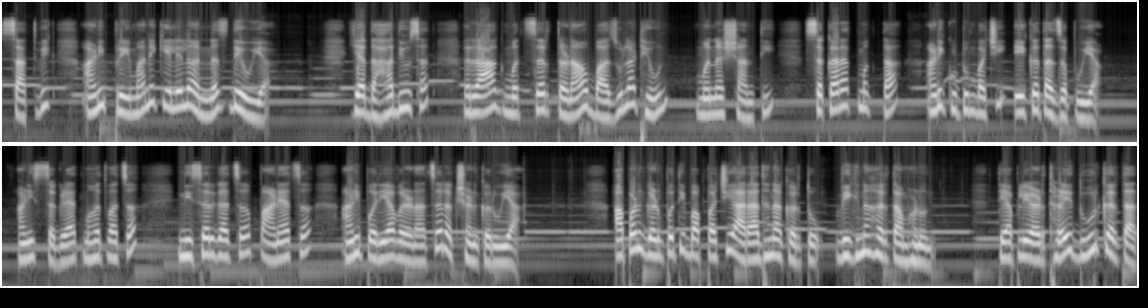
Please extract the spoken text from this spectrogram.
सात्विक आणि प्रेमाने केलेलं अन्नच देऊया. या दहा दिवसात राग मत्सर तणाव बाजूला ठेवून मनशांती सकारात्मकता आणि कुटुंबाची एकता जपूया. आणि सगळ्यात महत्त्वाचं निसर्गाचं पाण्याचं आणि पर्यावरणाचं रक्षण करूया. आपण गणपती बाप्पाची आराधना करतो विघ्नहर्ता म्हणून. ते आपले अडथळे दूर करतात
